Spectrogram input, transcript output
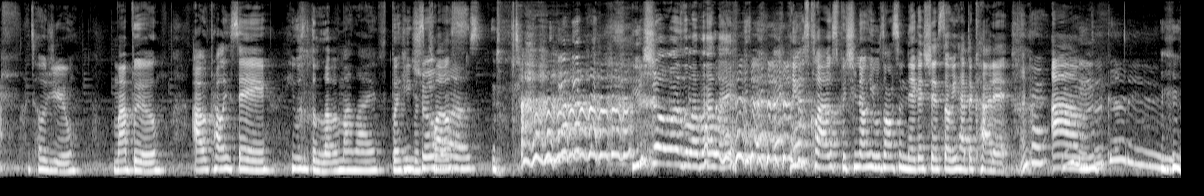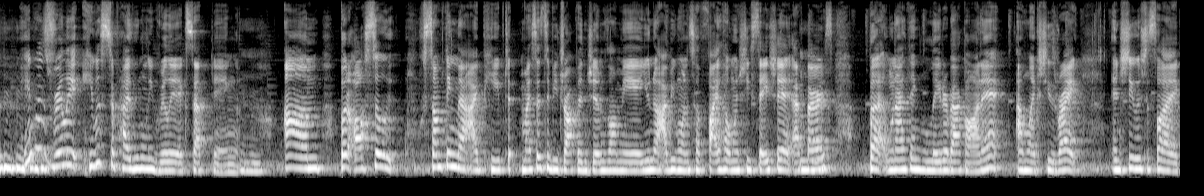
I told you, my boo. I would probably say he was the love of my life, but he, He was sure close. was. you sure was the love of her life. He was close, but you know he was on some nigga shit, so we had to cut it. Okay. Um, at it. he was really he was surprisingly really accepting um but also something that i peeped my sister be dropping gems on me you know i be wanting to fight her when she say shit at first but when i think later back on it i'm like she's right and she was just like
